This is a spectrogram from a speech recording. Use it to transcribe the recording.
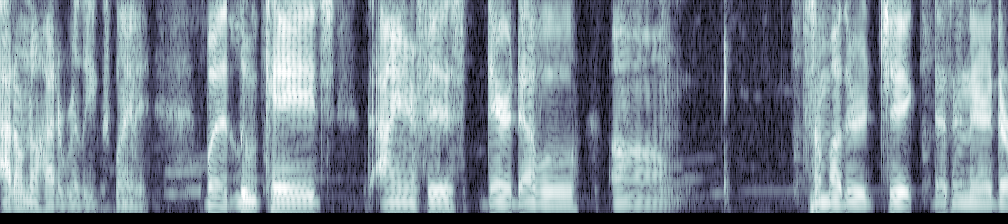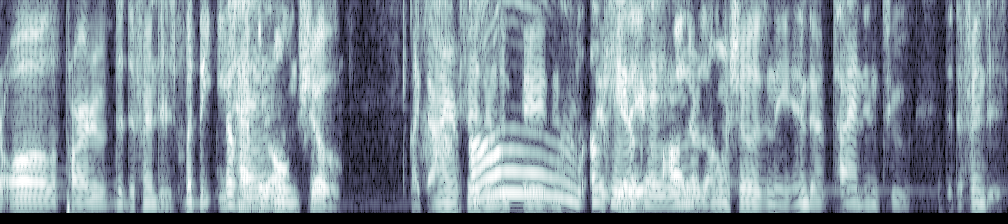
I don't know how to really explain it, but Luke Cage, the Iron Fist, Daredevil, um, some other chick that's in there. They're all a part of the Defenders, but they each have their own show. Like the Iron Fist and Luke Cage. Oh, okay, yeah, they okay. all their own shows, and they end up tying into the Defenders.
